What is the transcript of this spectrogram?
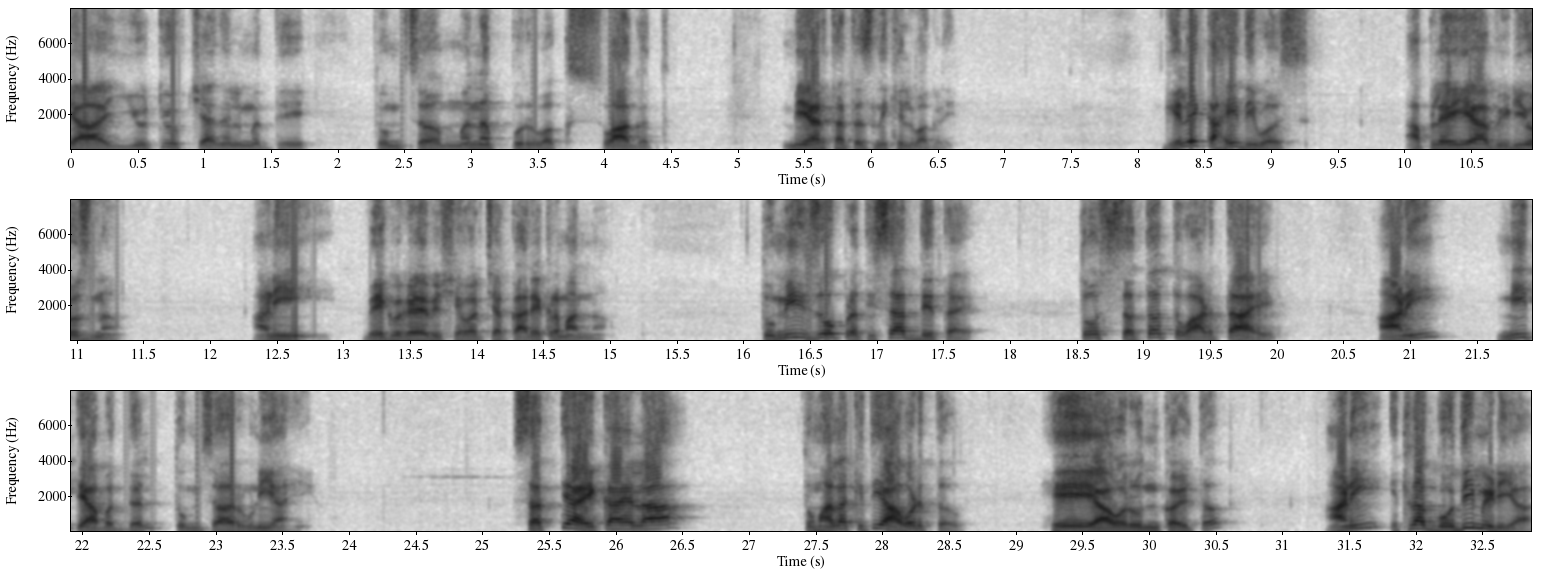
या यूट्यूब चॅनलमध्ये तुमचं मनपूर्वक स्वागत. मी अर्थातच निखिल वागळे. गेले काही दिवस आपल्या या व्हिडिओजना आणि वेगवेगळ्या विषयावरच्या कार्यक्रमांना तुम्ही जो प्रतिसाद देताय तो सतत वाढता आहे आणि मी त्याबद्दल तुमचा ऋणी आहे. सत्य ऐकायला तुम्हाला किती आवडतं? हे यावरून कळतं. आणि इथला गोदी मीडिया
